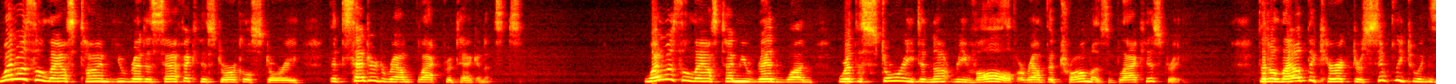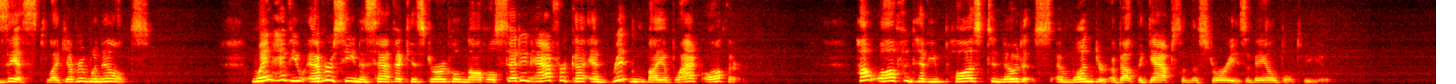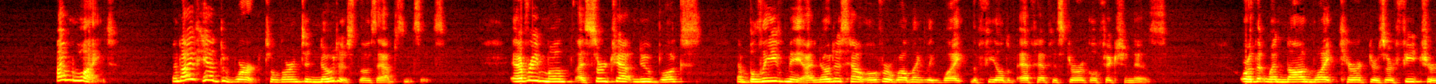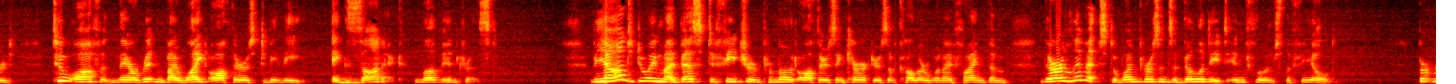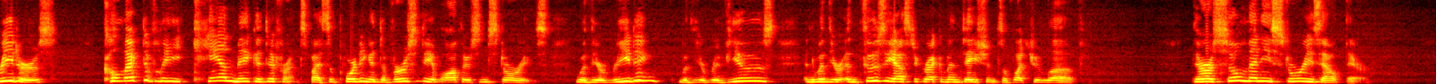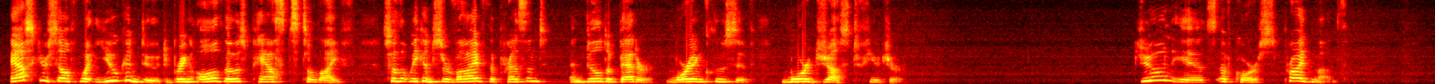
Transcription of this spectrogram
When was the last time you read a sapphic historical story that centered around black protagonists? When was the last time you read one where the story did not revolve around the traumas of black history, that allowed the characters simply to exist like everyone else? When have you ever seen a sapphic historical novel set in Africa and written by a black author? How often have you paused to notice and wonder about the gaps in the stories available to you? I'm white, and I've had to work to learn to notice those absences. Every month I search out new books, and believe me, I notice how overwhelmingly white the field of FF historical fiction is. Or that when non white characters are featured, too often they are written by white authors to be the exotic love interest. Beyond doing my best to feature and promote authors and characters of color when I find them, there are limits to one person's ability to influence the field. But readers, collectively can make a difference by supporting a diversity of authors and stories with your reading, with your reviews, and with your enthusiastic recommendations of what you love. There are so many stories out there. Ask yourself what you can do to bring all those pasts to life so that we can survive the present and build a better, more inclusive, more just future. June is, of course, Pride Month.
